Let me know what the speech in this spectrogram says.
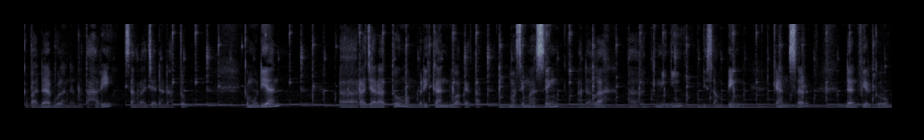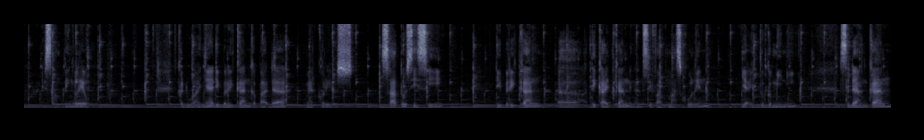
kepada bulan dan matahari, sang raja dan ratu. Kemudian eh, raja ratu memberikan dua petak. Masing-masing adalah eh, Gemini di samping Cancer dan Virgo di samping Leo. Keduanya diberikan kepada Merkurius. Satu sisi diberikan uh, dikaitkan dengan sifat maskulin yaitu Gemini, sedangkan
